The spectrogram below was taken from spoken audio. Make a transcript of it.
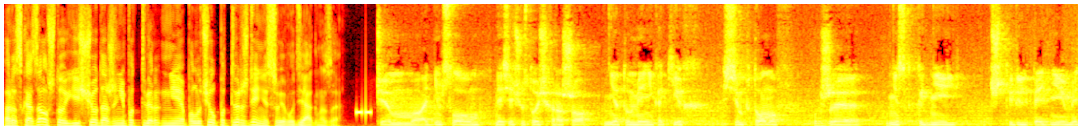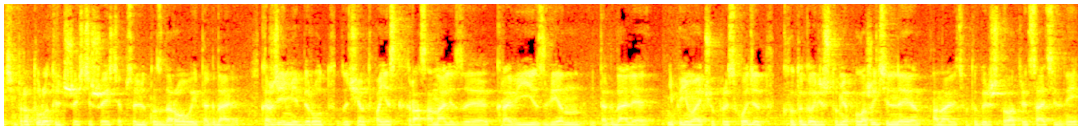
рассказал, что еще еще даже не, подтвер... не получил подтверждения своего диагноза. Чем одним словом, я себя чувствую очень хорошо. Нет у меня никаких симптомов. Уже несколько дней 4 или 5 дней у меня температура 36,6, абсолютно здоровая и так далее. Каждый день мне берут зачем-то по несколько раз анализы крови, из вен и так далее. Не понимаю, что происходит. Кто-то говорит, что у меня положительный анализ, кто-то говорит, что отрицательный.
